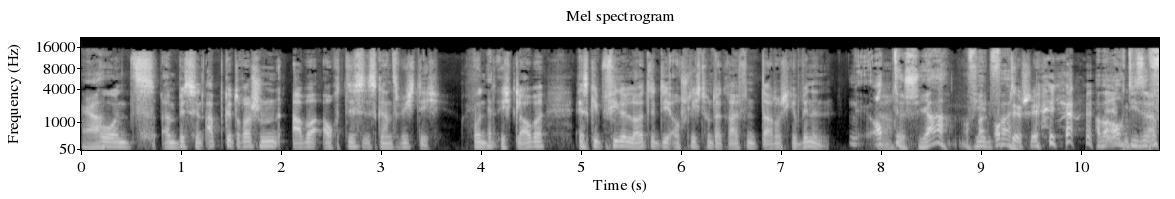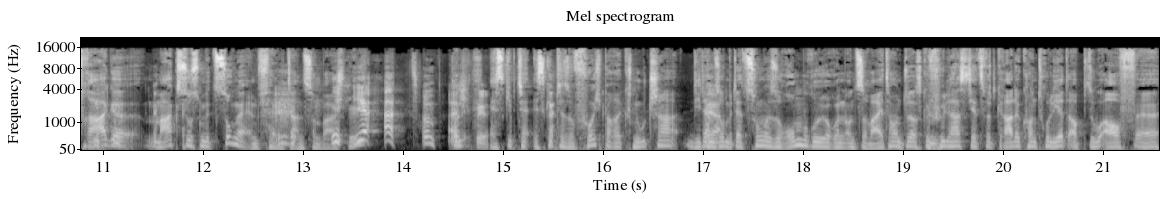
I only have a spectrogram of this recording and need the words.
Ja. und ein bisschen abgedroschen, aber auch das ist ganz wichtig. Und ich glaube, es gibt viele Leute, die auch schlicht und ergreifend dadurch gewinnen. Optisch, ja, auf jeden Optisch, Fall. ja. Aber auch diese Frage, magst du es mit Zunge entfällt dann zum Beispiel? Ja, zum Beispiel. Es gibt ja, es gibt ja so furchtbare Knutscher, die dann Ja. so mit der Zunge so rumrühren und so weiter und du das Gefühl hast, jetzt wird gerade kontrolliert, ob du auf äh,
